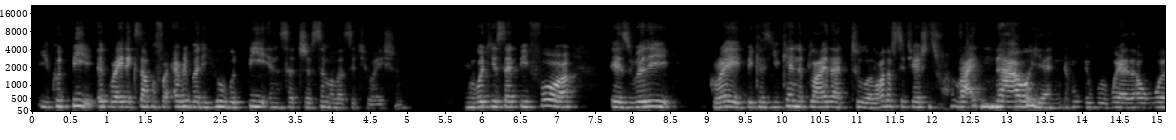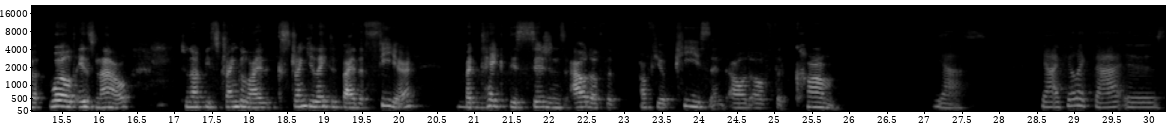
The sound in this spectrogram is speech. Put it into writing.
You could be a great example for everybody who would be in such a similar situation. And what you said before is really great because you can apply that to a lot of situations right now and where the whole world is now to not be strangulated by the fear but take decisions out of the of your peace and out of the calm. Yes. Yeah i feel like that is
